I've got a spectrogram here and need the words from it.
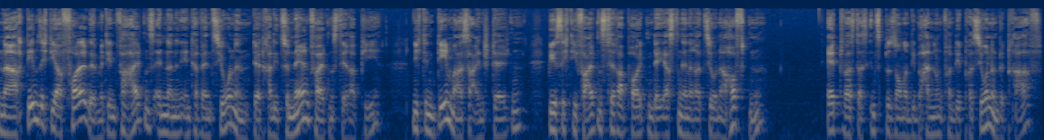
Nachdem sich die Erfolge mit den verhaltensändernden Interventionen der traditionellen Verhaltenstherapie nicht in dem Maße einstellten, wie es sich die Verhaltenstherapeuten der ersten Generation erhofften, etwas, das insbesondere die Behandlung von Depressionen betraf,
